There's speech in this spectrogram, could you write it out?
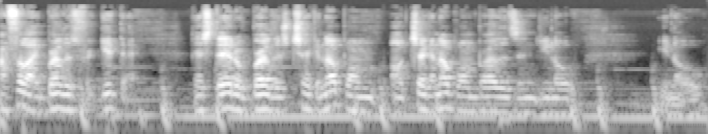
I feel like brothers forget that. Instead of brothers checking up on, on checking up on brothers and you know, you know,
